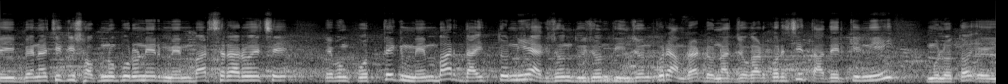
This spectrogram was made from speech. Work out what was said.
এই বেনাচিতি স্বপ্নপূরণের মেম্বার্সরা রয়েছে এবং প্রত্যেক মেম্বার দায়িত্ব নিয়ে একজন দুজন তিনজন করে আমরা ডোনার জোগাড় করেছি তাদেরকে নিয়েই মূলত এই।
